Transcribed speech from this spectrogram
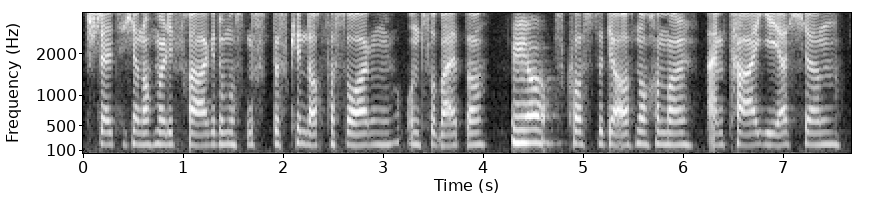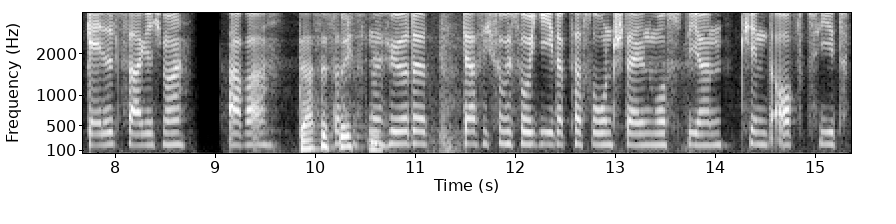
stellt sich ja nochmal die Frage, du musst das Kind auch versorgen und so weiter. Ja. Es kostet ja auch noch einmal ein paar Jährchen Geld, sage ich mal. Aber das ist, das ist eine Hürde, der sich sowieso jede Person stellen muss, die ein Kind aufzieht.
